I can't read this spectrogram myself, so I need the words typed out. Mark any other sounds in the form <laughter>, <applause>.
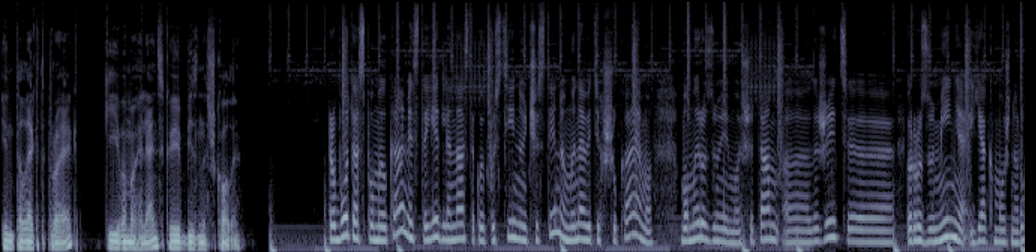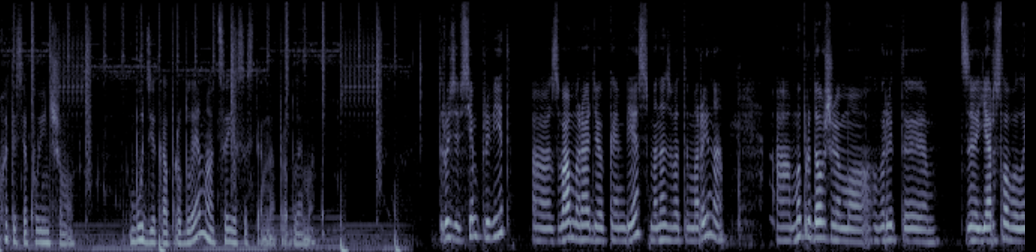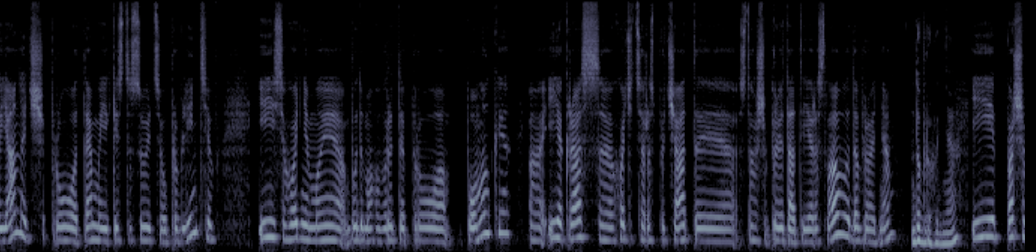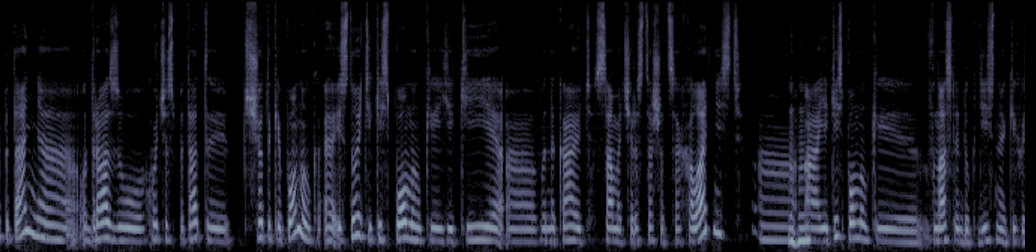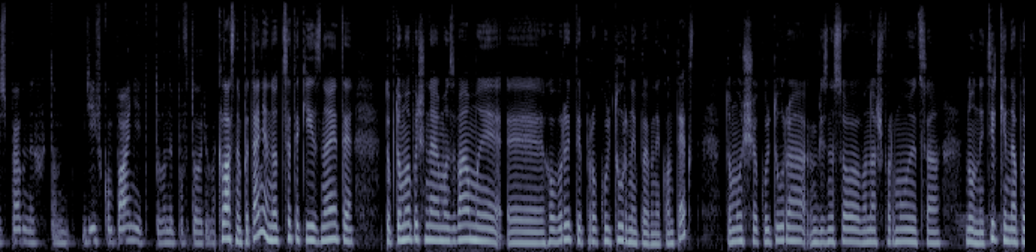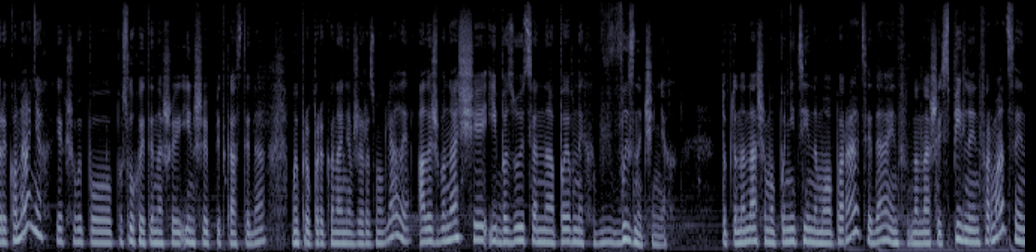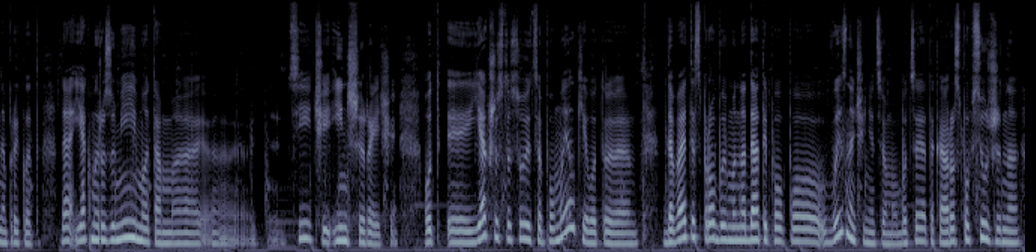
інтелект-проект Києво-Могилянської бізнес-школи. Робота з помилками стає для нас такою постійною частиною. Ми навіть їх шукаємо, бо ми розуміємо, що там е, лежить е, розуміння, як можна рухатися по-іншому. Будь-яка проблема це є системна проблема. Друзі, всім привіт! Е, З вами Радіо КМБС. Мене звати Марина. Ми продовжуємо говорити з Ярославою Лоянич про теми, які стосуються управлінців. І сьогодні ми будемо говорити про помилки. І якраз е, хочеться розпочати з того, щоб привітати Ярославу. Доброго дня. Доброго дня. І перше питання одразу хочу спитати, що таке помилка? Е, Існують якісь помилки, які е, виникають саме через те, що це халатність, Мгм. а якісь помилки внаслідок дійсно якихось певних там дій в компанії, тобто вони повторюють. Класне питання. Ну це такий, знаєте, тобто ми починаємо з вами е, говорити про культурний певний контекст, тому що культура бізнесова вона ж формується ну не тільки на переконаннях, якщо ви послухаєте наші інші підкасти, да, ми про переконання вже розмовляли, але ж вона ще і базується на певних визначеннях. Тобто на нашому понятійному апараті, да, на нашій спільній інформації, наприклад, да, як ми розуміємо там е, е, ці чи інші речі. От е, якщо стосується помилки, от давайте спробуємо надати по, по визначенню цьому, бо це така розповсюджена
